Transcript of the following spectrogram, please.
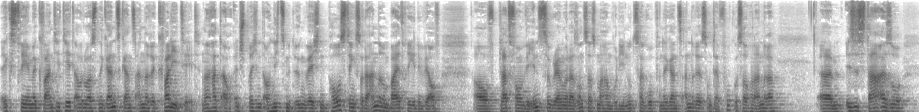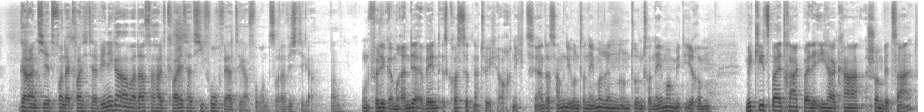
extreme Quantität, aber du hast eine ganz, ganz andere Qualität. Ne? Hat auch entsprechend auch nichts mit irgendwelchen Postings oder anderen Beiträgen, die wir auf, auf Plattformen wie Instagram oder sonst was machen, wo die Nutzergruppe eine ganz andere ist und der Fokus auch ein anderer. Ähm, ist es da also garantiert von der Quantität weniger, aber dafür halt qualitativ hochwertiger für uns oder wichtiger. Ne? Und völlig am Rande erwähnt, es kostet natürlich auch nichts. Ja, das haben die Unternehmerinnen und Unternehmer mit ihrem Mitgliedsbeitrag bei der IHK schon bezahlt.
